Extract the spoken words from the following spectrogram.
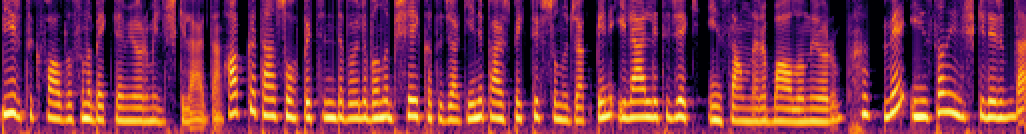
bir tık fazlasını beklemiyorum ilişkilerden. Hakikaten sohbetinde böyle bana bir şey katacak, yeni perspektif sunacak, beni ilerletecek insanlara bağlanıyorum. ve insan ilişkilerimden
